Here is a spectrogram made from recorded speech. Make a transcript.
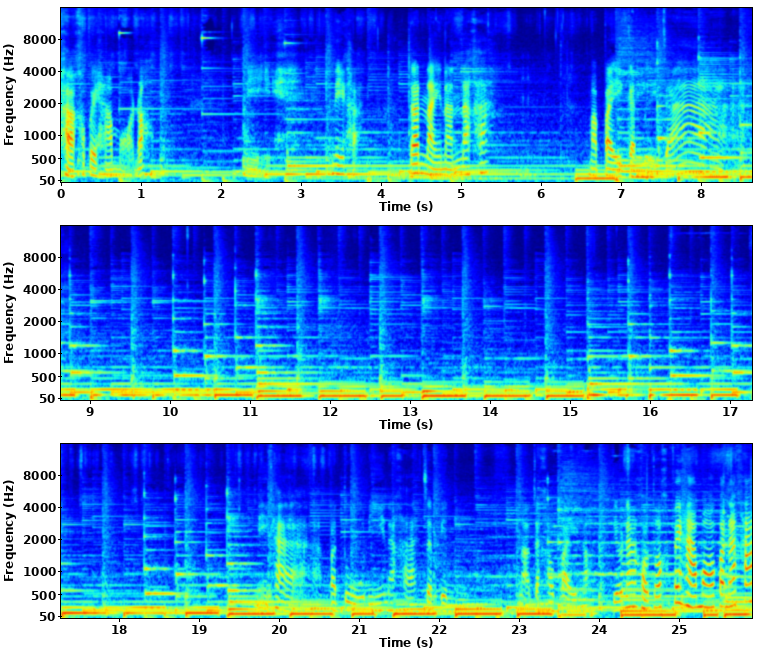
พาเข้าไปหาหมอเนาะนี่นี่ค่ะ ด้านในนั้นนะคะ มาไปกันเลยจ้านี่ค่ะประตูนี้นะคะจะเป็น จะเข้าไปเนาะเดี๋ยวหน้าขอตัวเข้าไปหาหมอก่อนนะคะ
